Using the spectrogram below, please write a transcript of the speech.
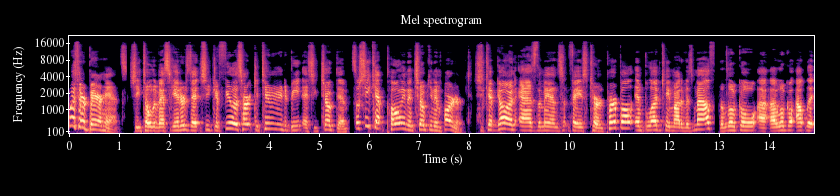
with her bare hands. She told investigators that she could feel his heart continuing to beat as she choked him, so she kept pulling and choking him harder. She kept going as the man's face turned purple and blood came out of his mouth. The local, uh, a local outlet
